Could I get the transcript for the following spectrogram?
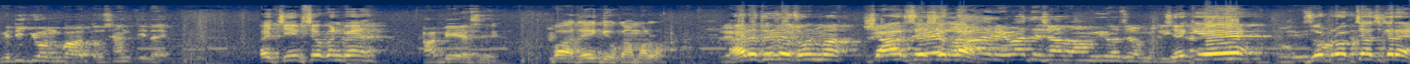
મરી ગયો ને બા તો શાંતિ રાખ. એ ચીપ છે કોણ બે આ બે છે. બા થઈ ગયું કામ હાલો. અરે થઈ ગયો ઝોનમાં ચાર છે છેલ્લા. આ રેવા દે જા આમ વિયો છે મરી છે કે જો ડ્રોપ ચાર્જ કરે.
